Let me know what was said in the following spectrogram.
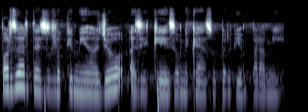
Por suerte eso es lo que mido yo, así que eso me queda súper bien para mí.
